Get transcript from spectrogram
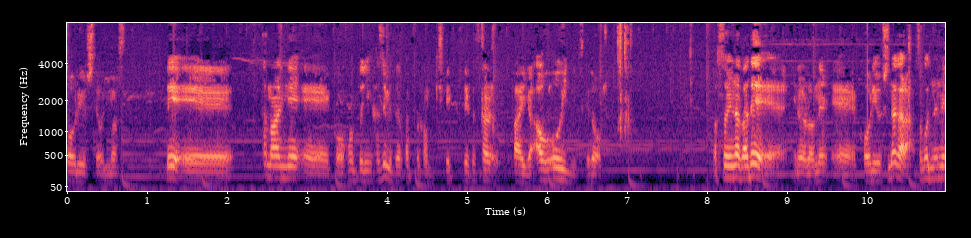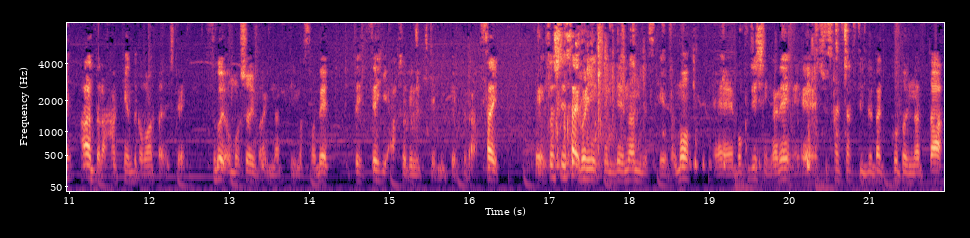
交流しております。で、えー、たまにね、えー、こう、本当に初めての方とかも来てくださる場合が多いんですけど、まあ、そういう中で、えー、いろいろね、えー、交流しながら、そこでね、新たな発見とかもあったりして、すごい面白い場になっていますので、ぜひぜひ遊びに来てみてください。え、そして最後に宣伝なんですけれども、えー、僕自身がね、えー、主催させていただくことになった、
